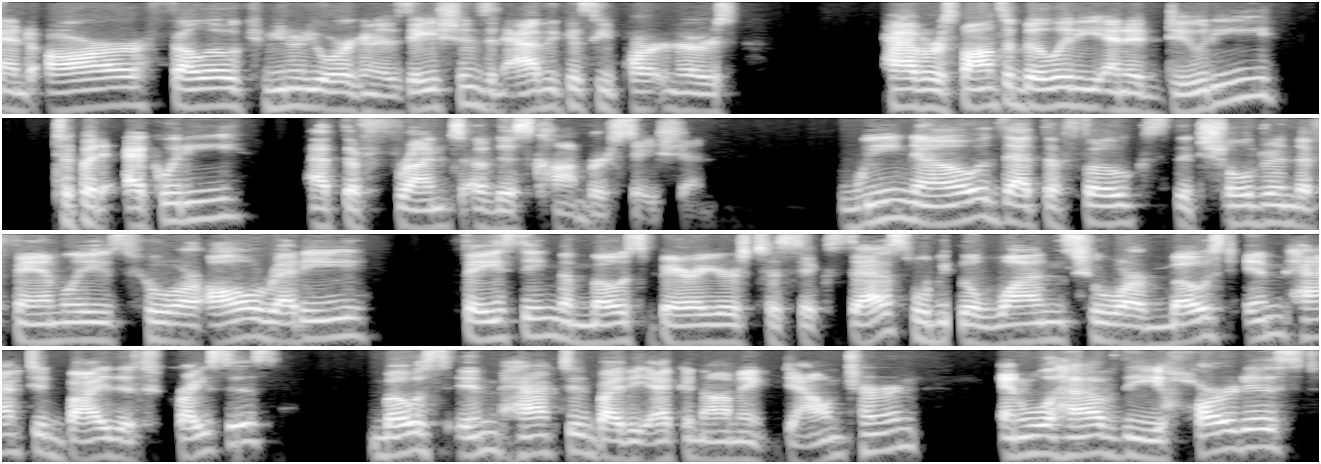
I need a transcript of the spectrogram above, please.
and our fellow community organizations and advocacy partners have a responsibility and a duty to put equity at the front of this conversation. We know that the folks, the children, the families who are already facing the most barriers to success will be the ones who are most impacted by this crisis most impacted by the economic downturn and will have the hardest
